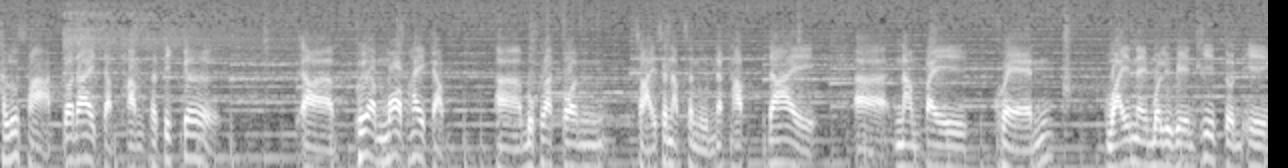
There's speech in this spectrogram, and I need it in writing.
ครุศาสตร์ก็ได้จัดทำสติกเกอร์เพื่อมอบให้กับบุคลากรสายสนับสนุนนะครับ ได้อ่านำไปแขวนไว้ในบริเวณที่ตนเอง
